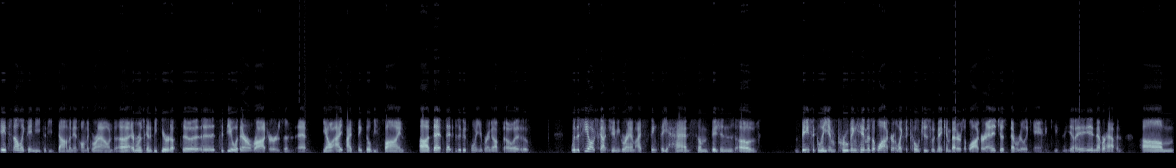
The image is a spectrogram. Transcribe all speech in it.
it's not like they need to be dominant on the ground. Uh, everyone's going to be geared up to uh, to deal with Aaron Rodgers, and and you know, I I think they'll be fine. Uh, that that is a good point you bring up, though. Uh, when the Seahawks got Jimmy Graham, I think they had some visions of basically improving him as a blocker, like the coaches would make him better as a blocker, and it just never really came. You know, it, it never happened. Um,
